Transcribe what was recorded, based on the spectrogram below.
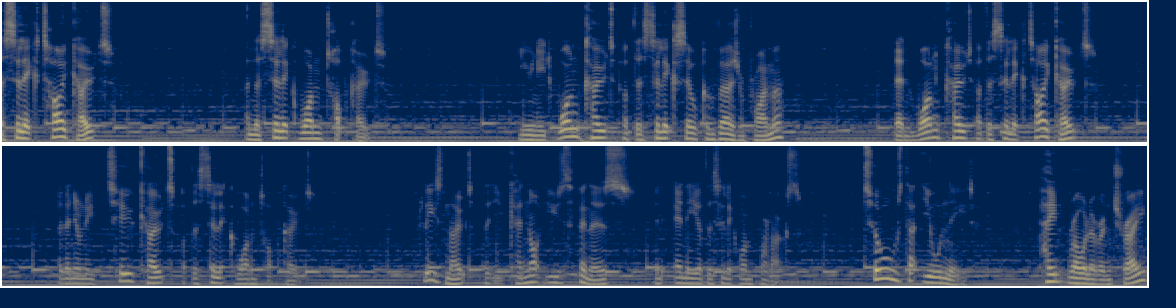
the Silic Tie Coat, and the Silic 1 Top Coat. You need one coat of the Silic Seal Conversion Primer, then one coat of the Silic Tie Coat, and then you'll need two coats of the Silic 1 Top Coat. Please note that you cannot use thinners in any of the Silic 1 products. Tools that you will need. Paint roller and tray,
